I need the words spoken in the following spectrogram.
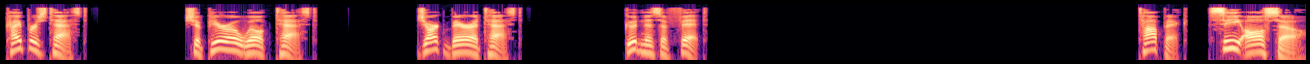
Kuiper's test. Shapiro-Wilk test. Jarque-Bera test. Goodness of fit. Topic. See also.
